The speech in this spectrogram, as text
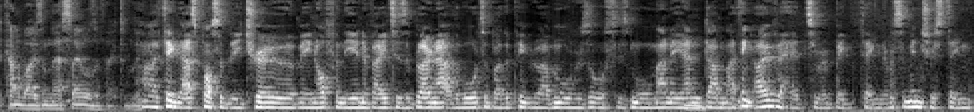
cannibalising their sales effectively. I think that's possibly true. I mean, often the innovators are blown out of the water by the people who have more resources, more money, and um, I think overheads are a big thing. There were some interesting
